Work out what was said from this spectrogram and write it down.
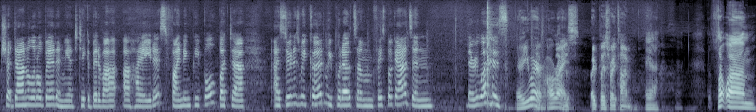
shut down a little bit, and we had to take a bit of a, a hiatus finding people. But uh, as soon as we could, we put out some Facebook ads, and there he was. There you were. All right. Nice. Right place, right time. Yeah. So um,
